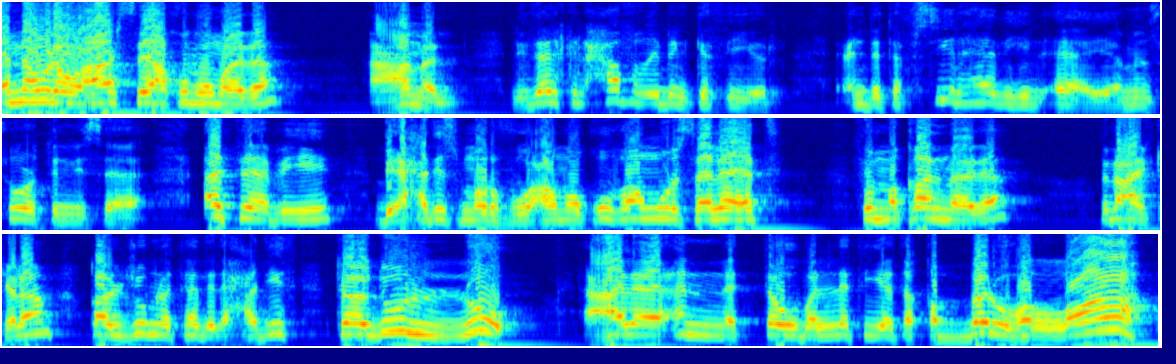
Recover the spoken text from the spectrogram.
أنه لو عاش سيعقبه ماذا؟ عمل. لذلك الحافظ ابن كثير عند تفسير هذه الآية من سورة النساء أتى به بأحاديث مرفوعة وموقوفة ومرسلات. ثم قال ماذا؟ بمعنى الكلام قال جملة هذه الأحاديث تدل على أن التوبة التي يتقبلها الله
